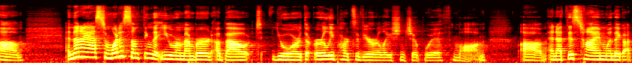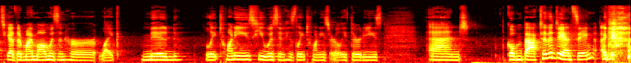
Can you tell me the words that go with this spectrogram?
um and then i asked him what is something that you remembered about your the early parts of your relationship with mom um, and at this time when they got together my mom was in her like mid late 20s he was in his late 20s early 30s and going back to the dancing, I guess,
